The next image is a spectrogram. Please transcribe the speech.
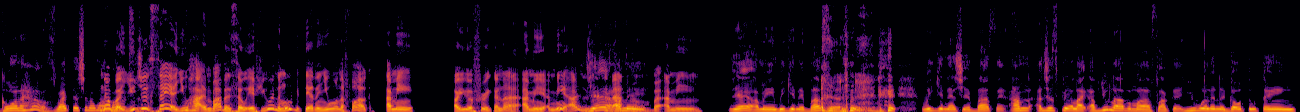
go in the house, wipe that shit on my. no, but you just said you hot and bothered. So if you're in the movie theater and you want to fuck, I mean, are you a freak or not? I mean, me, I just Yeah, the I mean- but I mean, Yeah, I mean, we getting it busting. we getting that shit busting. I'm. I just feel like if you love a motherfucker, you willing to go through things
